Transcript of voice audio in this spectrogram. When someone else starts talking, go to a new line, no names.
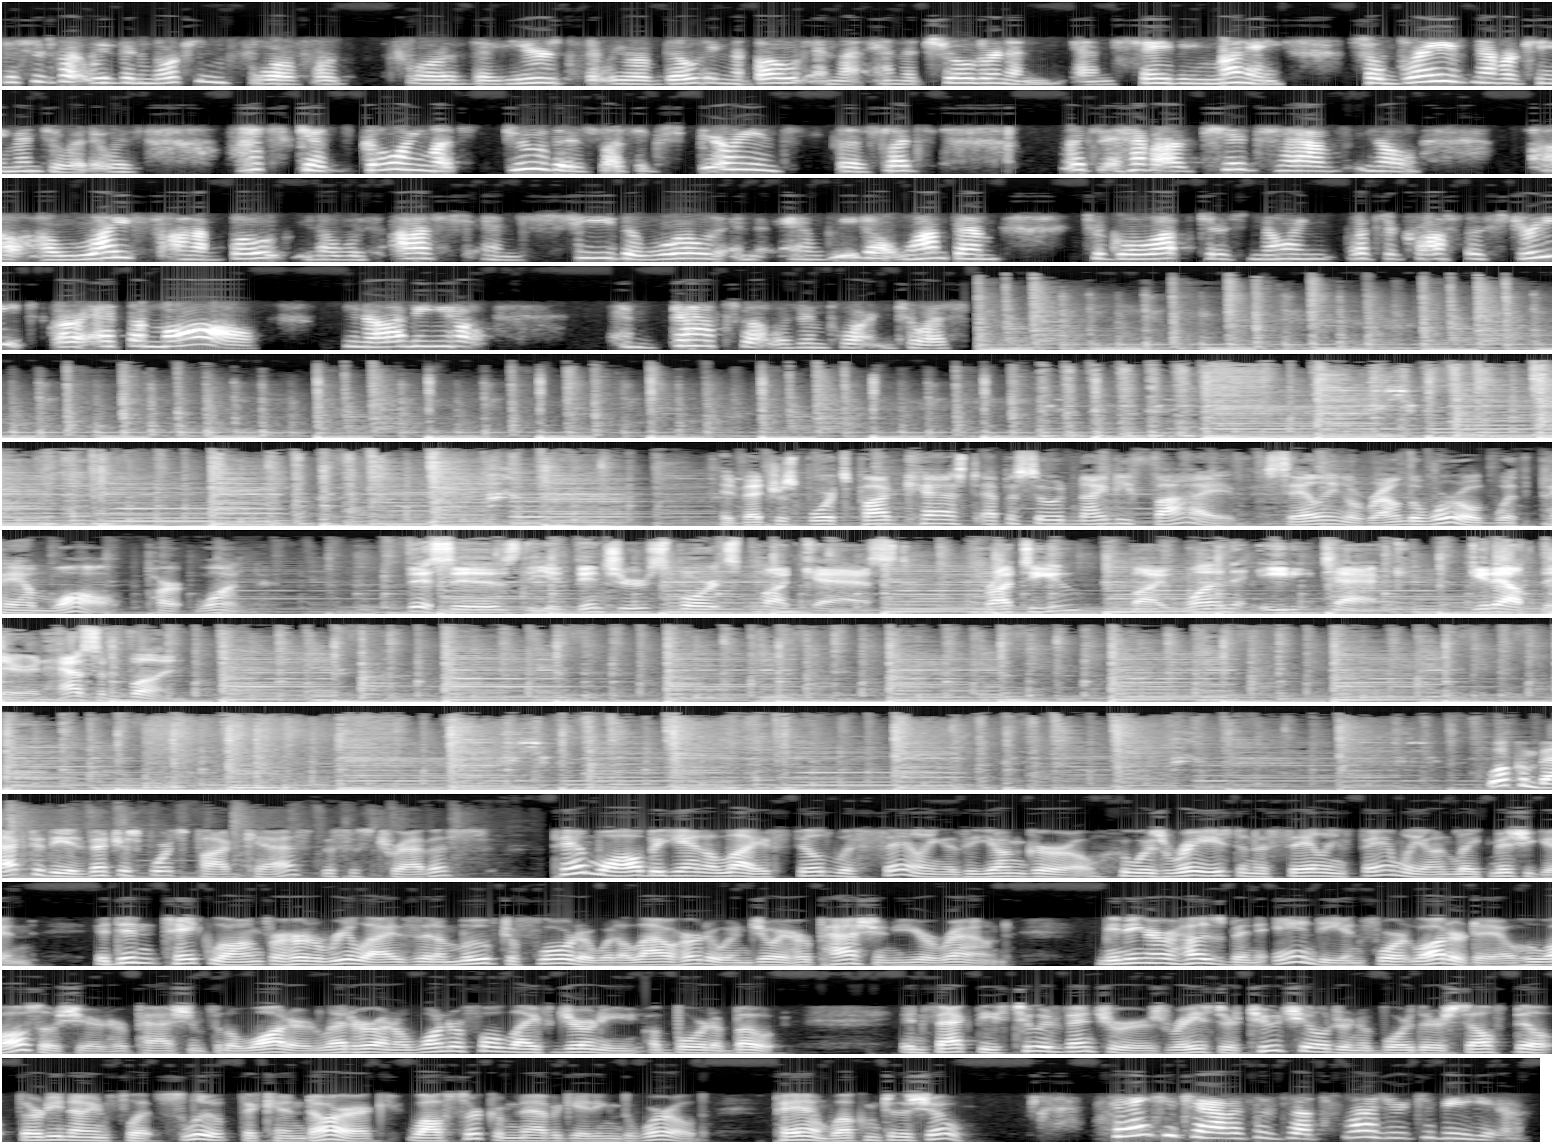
this is what we've been working for for for the years that we were building the boat and the and the children and and saving money. So brave never came into it. It was let's get going, let's do this, let's experience this, let's let's have our kids have, you know, a, a life on a boat, you know, with us and see the world and and we don't want them to grow up just knowing what's across the street or at the mall. You know, I mean, you know, and that's what was important to us.
Adventure Sports Podcast, Episode 95 Sailing Around the World with Pam Wall, Part 1.
This is the Adventure Sports Podcast, brought to you by 180 TAC. Get out there and have some fun.
Welcome back to the Adventure Sports Podcast. This is Travis. Pam Wall began a life filled with sailing as a young girl who was raised in a sailing family on Lake Michigan. It didn't take long for her to realize that a move to Florida would allow her to enjoy her passion year round. Meeting her husband, Andy, in Fort Lauderdale, who also shared her passion for the water, led her on a wonderful life journey aboard a boat. In fact, these two adventurers raised their two children aboard their self built 39 foot sloop, the Kandarik, while circumnavigating the world. Pam, welcome to the show.
Thank you, Travis. It's a pleasure to be here.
